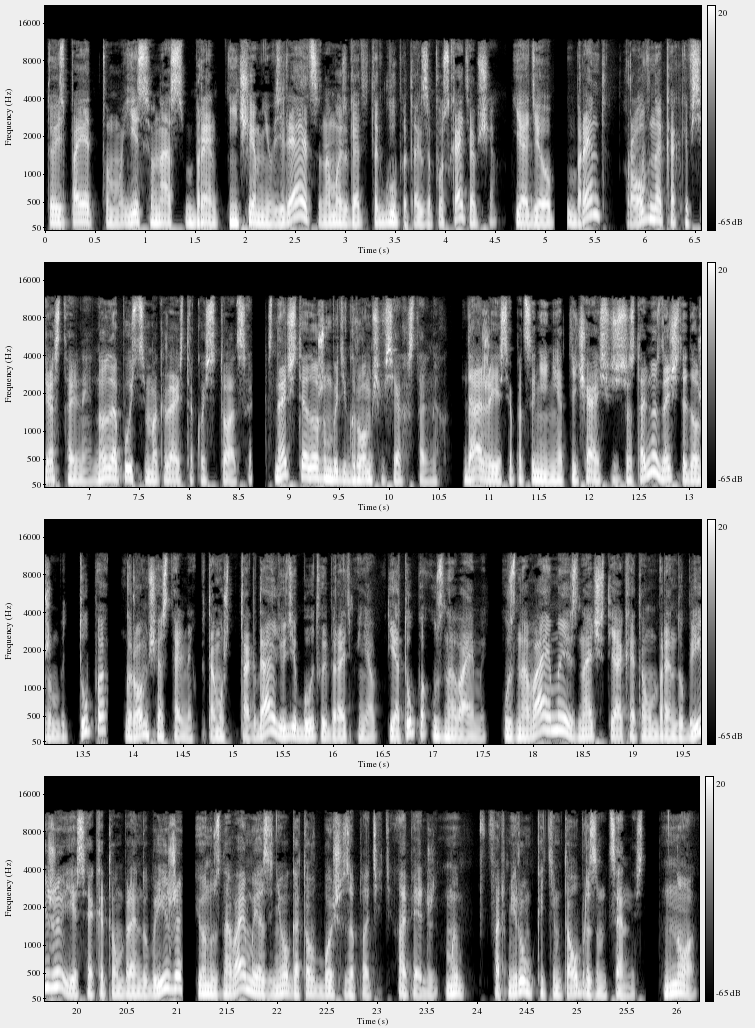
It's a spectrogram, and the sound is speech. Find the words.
То есть поэтому, если у нас бренд ничем не выделяется, на мой взгляд, это глупо так запускать вообще. Я делаю бренд ровно, как и все остальные. Ну, допустим, оказались в такой ситуации. Значит, я должен быть громче всех остальных. Даже если по цене не отличаюсь и все остальное, значит, я должен быть тупо громче остальных, потому что тогда люди будут выбирать меня. Я тупо узнаваемый. Узнаваемый, значит, я к этому бренду ближе. Если я к этому бренду ближе, и он узнаваемый, я за него готов больше заплатить. Опять же, мы формируем каким-то образом ценность. Но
